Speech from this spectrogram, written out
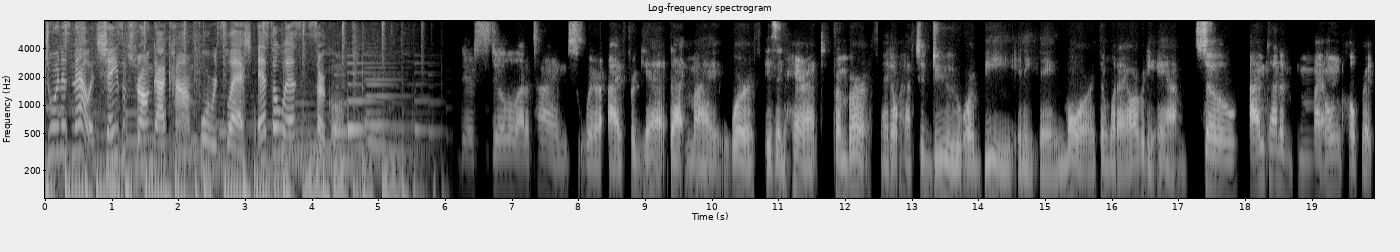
Join us now at shadesofstrong.com forward slash SOS circle. There's still a lot of times where I forget that my worth is inherent from birth. I don't have to do or be anything more than what I already am. So I'm kind of my own culprit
